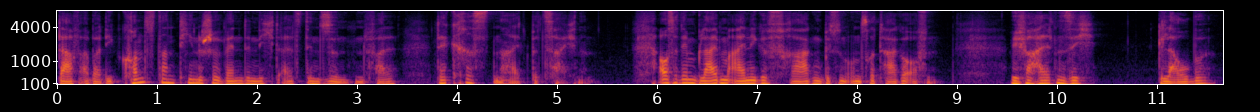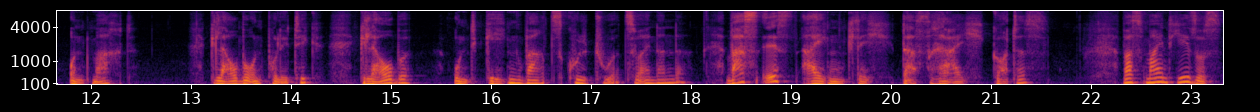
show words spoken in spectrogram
darf aber die konstantinische Wende nicht als den Sündenfall der Christenheit bezeichnen. Außerdem bleiben einige Fragen bis in unsere Tage offen. Wie verhalten sich Glaube und Macht? Glaube und Politik? Glaube und Gegenwartskultur zueinander? Was ist eigentlich das Reich Gottes? Was meint Jesus,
